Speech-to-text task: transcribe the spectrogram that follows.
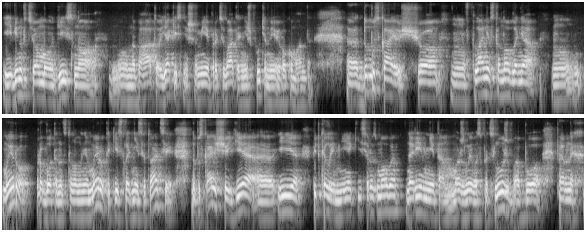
і він в цьому дійсно ну, набагато якісніше вміє працювати, ніж Путін і його команда. Е, Допускаю, що в плані встановлення миру, роботи над встановленням миру в такій складній ситуації, допускаю, що є е, і підкилимні якісь розмови на рівні там, можливо, спецслужб або певних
